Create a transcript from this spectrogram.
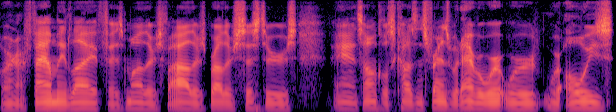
or in our family life as mothers, fathers, brothers, sisters, aunts, uncles, cousins, friends, whatever. We're we're we're always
